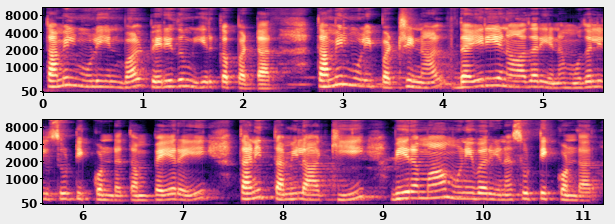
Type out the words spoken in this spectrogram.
தமிழ் மொழியின்பால் பெரிதும் ஈர்க்கப்பட்டார். தமிழ் மொழி பற்றினால் தைரியநாதர் என முதலில் சூட்டிக்கொண்ட தம் பெயரை தனித்தமிழாக்கி வீரமா முனிவர் எனச் தமிழ் கொண்டார்.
